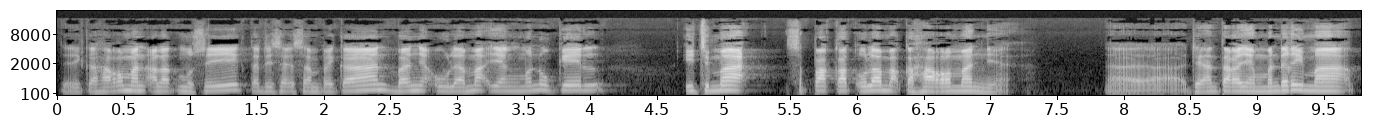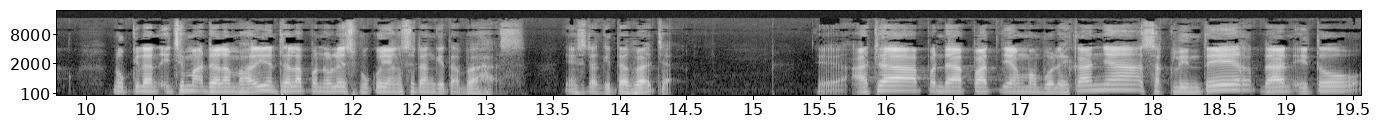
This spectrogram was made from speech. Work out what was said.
Jadi keharaman alat musik tadi saya sampaikan banyak ulama yang menukil ijma sepakat ulama keharamannya. Nah, di antara yang menerima nukilan ijma dalam hal ini adalah penulis buku yang sedang kita bahas, yang sedang kita baca. Ya, ada pendapat yang membolehkannya segelintir dan itu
